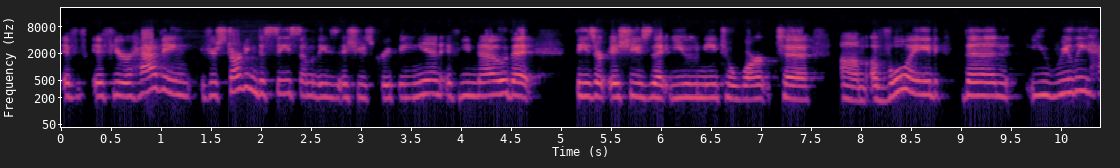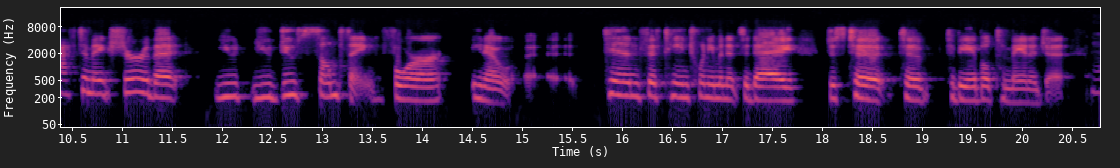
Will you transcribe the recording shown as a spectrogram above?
if if you're having if you're starting to see some of these issues creeping in, if you know that these are issues that you need to work to um, avoid, then you really have to make sure that you you do something for you know 10 15 20 minutes a day just to to to be able to manage it No,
